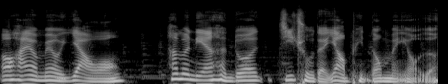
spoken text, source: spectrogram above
哦，还有没有药哦？他们连很多基础的药品都没有了，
